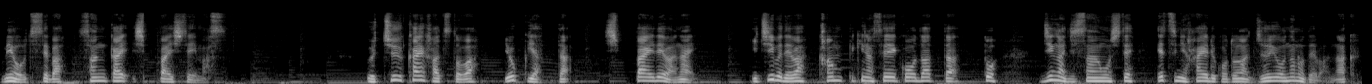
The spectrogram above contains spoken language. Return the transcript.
目を移せば3回失敗しています。宇宙開発とはよくやった、失敗ではない、一部では完璧な成功だったと自画自賛をして越に入ることが重要なのではなく、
